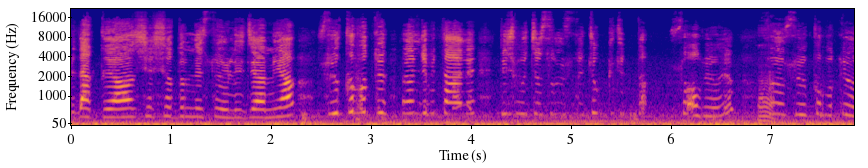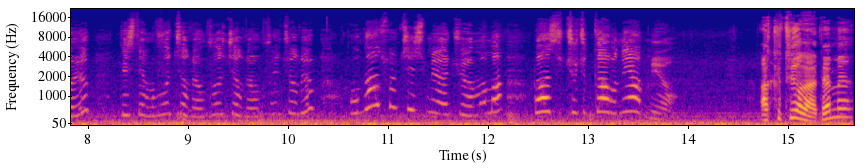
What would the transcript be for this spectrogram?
Bir dakika ya şaşırdım ne söyleyeceğim ya. Suyu kapatıyor. Önce bir tane diş fırçasının üstüne çok küçük de su alıyorum. He. Sonra suyu kapatıyorum. Dişlerimi fırçalıyorum, fırçalıyorum, fırçalıyorum. Ondan sonra çeşmeyi açıyorum ama bazı çocuklar bunu yapmıyor. Akıtıyorlar değil mi?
